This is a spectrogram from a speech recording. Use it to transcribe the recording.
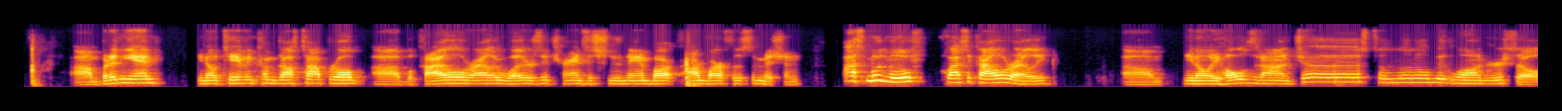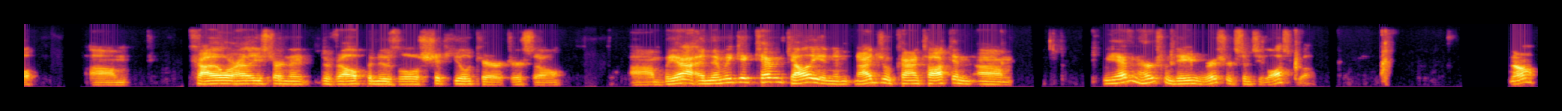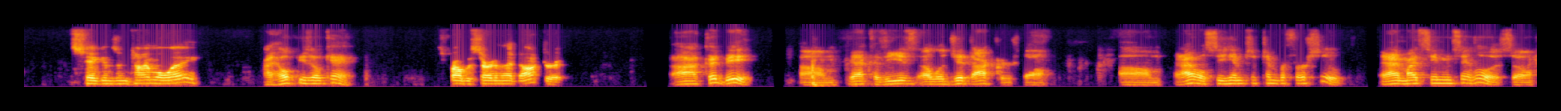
Um, but in the end, you know, Taven comes off top rope, uh, but Kyle O'Reilly weathers it, transition to an armbar, armbar for the submission. A smooth move, classic Kyle O'Reilly. Um, you know, he holds it on just a little bit longer. So, um, Kyle O'Reilly's starting to develop into his little shit heel character. So, um, but yeah, and then we get Kevin Kelly and Nigel kind of talking. Um, we haven't heard from Davey Richards since he lost Will. No, it's taking some time away. I hope he's okay. He's probably starting that doctorate. Uh, could be. Um, yeah, because he's a legit doctor. So, um, and I will see him September 1st too. And I might see him in St. Louis. So,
